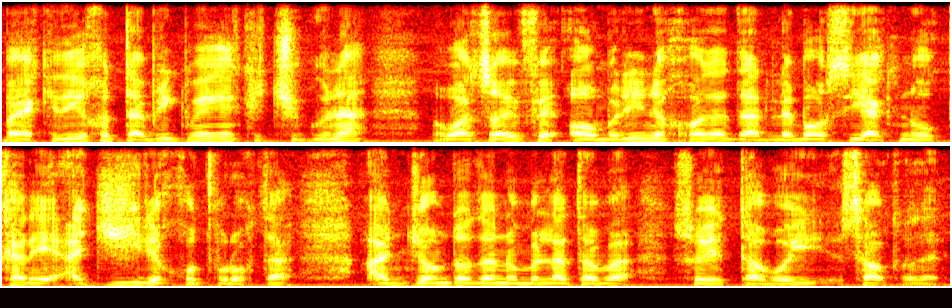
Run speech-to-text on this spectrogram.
به یکی خود تبریک میگن که چگونه وظایف آمرین خود در لباس یک نوکر اجیر خود فروخته انجام دادن و ملت به سوی تبایی ساخت دادن.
